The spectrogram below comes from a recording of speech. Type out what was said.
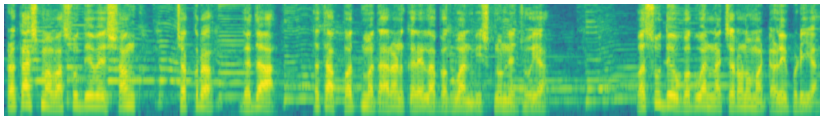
પ્રકાશમાં વાસુદેવે શંખ, ચક્ર, ગદા તથા પદ્મ ધારણ કરેલા ભગવાન વિષ્ણુને જોયા. વસુદેવ ભગવાનના ચરણોમાં ટળી પડ્યા.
